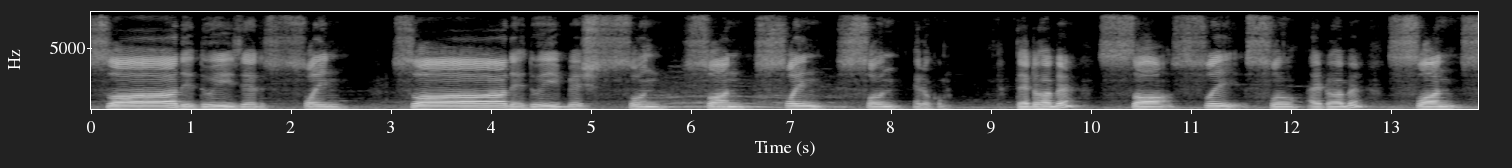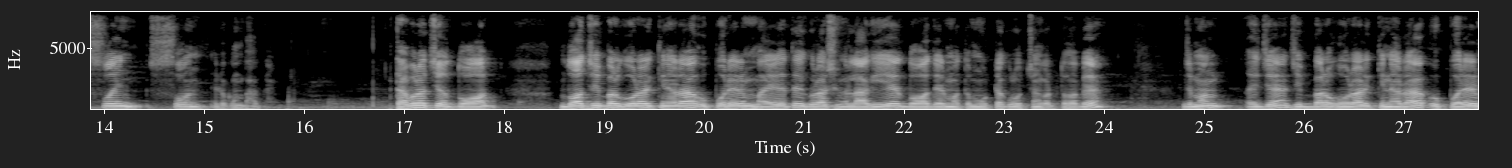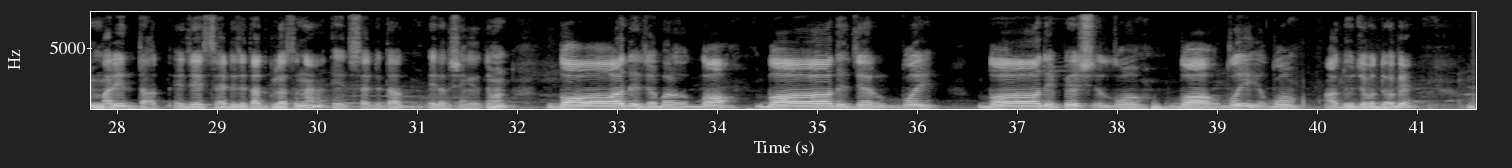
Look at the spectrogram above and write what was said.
সদে দুই জের সইন। সদে দুই বেশ সন। সন, সইন, সন এরকম। তো এটা হবে স, সই, সো। আর এটা হবে সন, সইন, সন এরকম ভাবে। তারপর হচ্ছে দদ দদ জিব্বার গোড়ার কিনারা উপরের মায়েরাতে গোড়ার সঙ্গে লাগিয়ে দদের মতো মুখটা করে উচ্চারণ করতে হবে। যেমন এই যে জিব্বার গোড়ার কিনারা উপরের মারির দাঁত, এই যে সাইডে যে দাঁতগুলো আছে না, এই সাইডে দাঁত, এই দাঁতের সঙ্গে। যেমন দদ জবর দ দদ পেশ দ দ দই দ, আর দুই জবর হবে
